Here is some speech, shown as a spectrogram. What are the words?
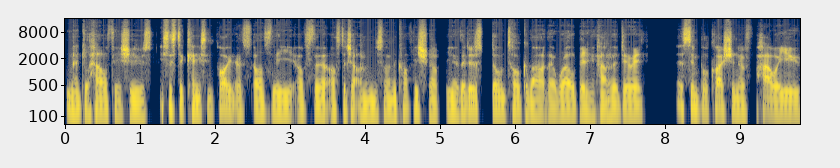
mental health issues. It's just a case in point of, of the of the of the gentleman you saw in the coffee shop. You know, they just don't talk about their well being and how they're doing. A simple question of how are you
